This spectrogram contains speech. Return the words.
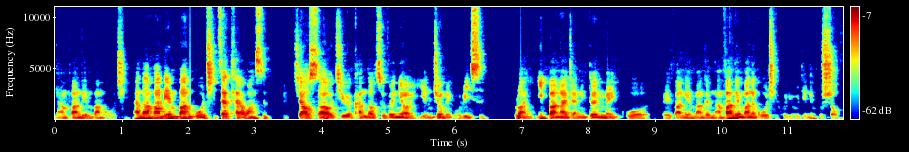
南方联邦国旗。那南方联邦国旗在台湾是比较少有机会看到，除非你有研究美国历史，不然一般来讲，你对美国北方联邦跟南方联邦的国旗会有一点点不熟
